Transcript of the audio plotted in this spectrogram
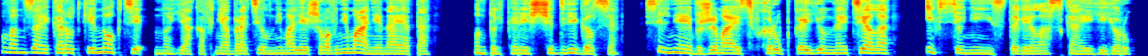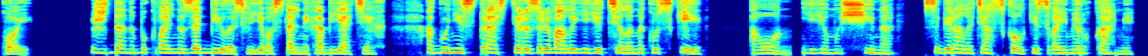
вонзая короткие ногти, но Яков не обратил ни малейшего внимания на это. Он только резче двигался, сильнее вжимаясь в хрупкое юное тело и все неистовее лаская ее рукой. Ждана буквально забилась в его стальных объятиях. Агония страсти разрывала ее тело на куски, а он, ее мужчина, собирал эти осколки своими руками,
